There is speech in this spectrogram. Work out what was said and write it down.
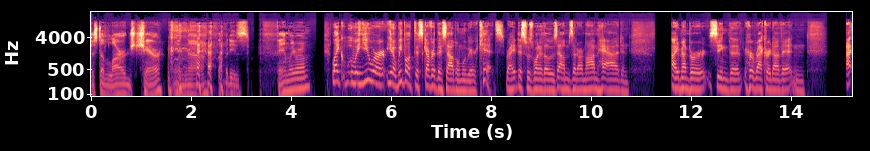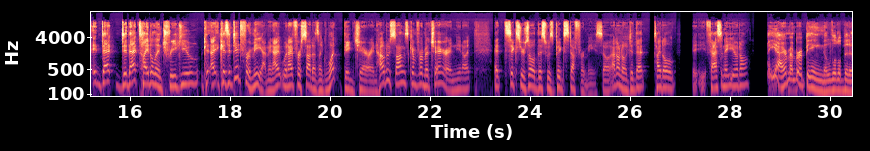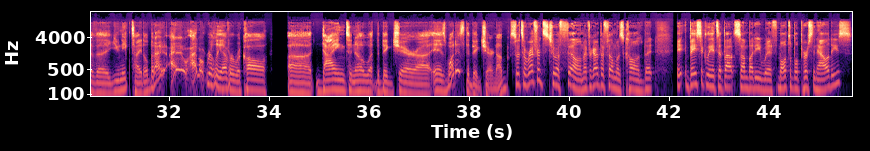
just a large chair in uh, somebody's family room. Like when you were, you know, we both discovered this album when we were kids, right? This was one of those albums that our mom had, and I remember seeing the her record of it, and I, that did that title intrigue you? Because it did for me. I mean, I when I first saw it, I was like, "What big chair?" And how do songs come from a chair? And you know, at, at six years old, this was big stuff for me. So I don't know. Did that title eh, fascinate you at all? Yeah, I remember it being a little bit of a unique title, but I I don't I don't really ever recall uh dying to know what the big chair uh, is. What is the big chair, Nub? So it's a reference to a film. I forgot what the film was called, but it, basically it's about somebody with multiple personalities,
